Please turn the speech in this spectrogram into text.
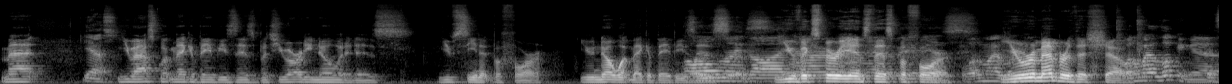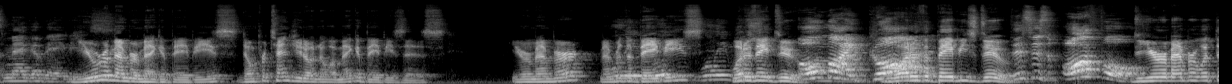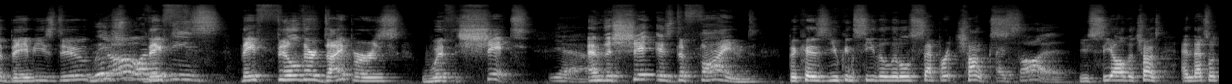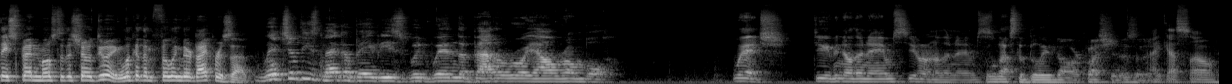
Matt, Yes. you asked what Mega Babies is, but you already know what it is. You've seen it before. You know what Mega Babies is. Oh is. my god. You've now I experienced this Mega before. Babies. What am I? You looking- remember this show. What show. am I looking at? It's Mega Babies. You remember Mega Babies. Don't pretend you don't know what Mega Babies is. You remember? Remember Woolie, the babies? Woolie, what do they do? oh my god! What do the babies do? This is awful. Do you remember what the babies do? Which No. one They- of these? They fill their diapers with shit. Yeah. And the shit is defined because you can see the little separate chunks. I saw it. You see all the chunks, and that's what they spend most of the show doing. Look at them filling their diapers up. Which of these Mega Babies would win the Battle Royale Rumble? Which? Do you even know their names? You don't know their names. Well, that's the billion dollar question, isn't it? I guess so.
